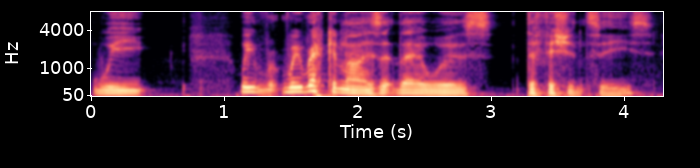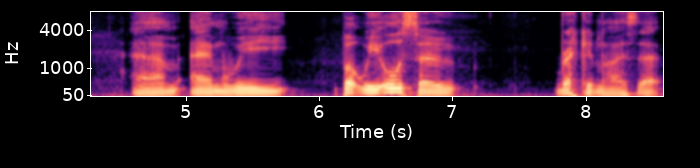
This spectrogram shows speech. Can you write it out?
We we we recognised that there was deficiencies, um, and we but we also recognised that,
